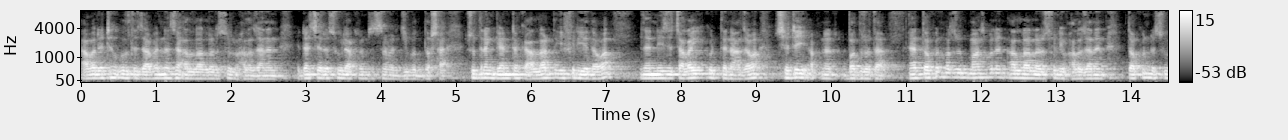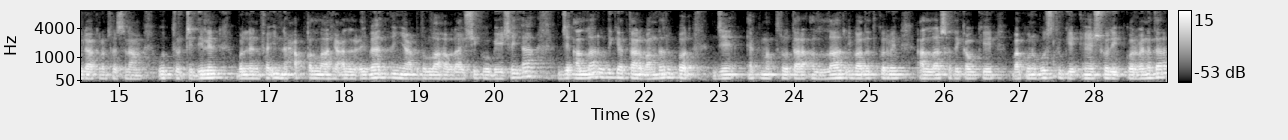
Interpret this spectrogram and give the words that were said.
আবার এটা বলতে যাবেন না যে, আল্লাহ আল্লাহ, রসুল ভালো জানেন। এটা হচ্ছে রসুল আকরমসাল্লামের জীবদ্দশা। সুতরাং জ্ঞানটাকে আল্লাহর দিকে ফিরিয়ে দেওয়া নিজে চালাকি করতে না যাওয়া, সেটাই আপনার ভদ্রতা। হ্যাঁ তখন হজরত মাস বলেন, আল্লাহ আল্লাহ রসুলি ভালো জানেন। তখন রসুল আকরম সাল্লাম উত্তরটি দিলেন, বললেন ফাইন হাক্কাল্লাহ আল্লাহ ইবাদ আবদুল্লাহ যে আল্লাহর অধিকার তার বান্দার উপর, যে একমাত্র তারা আল্লাহর ইবাদত করবে, আল্লাহর সাথে কাউকে বা কোনো বস্তুকে শরিক করবে না তারা।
